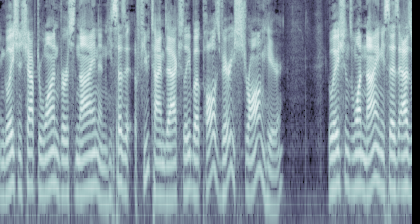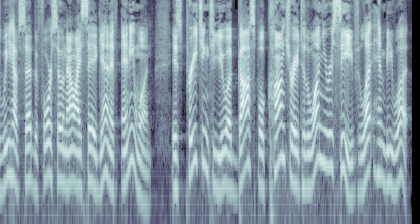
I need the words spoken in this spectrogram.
In Galatians chapter 1, verse 9, and he says it a few times actually, but Paul is very strong here. Galatians 1 9, he says, As we have said before, so now I say again, if anyone is preaching to you a gospel contrary to the one you received, let him be what?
